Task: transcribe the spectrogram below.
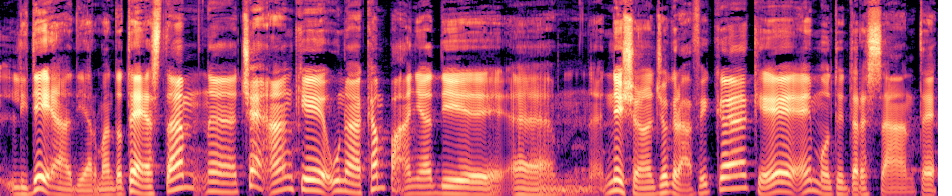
l'idea di Armando Testa, uh, c'è anche una campagna di ehm, National Geographic che è molto interessante.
